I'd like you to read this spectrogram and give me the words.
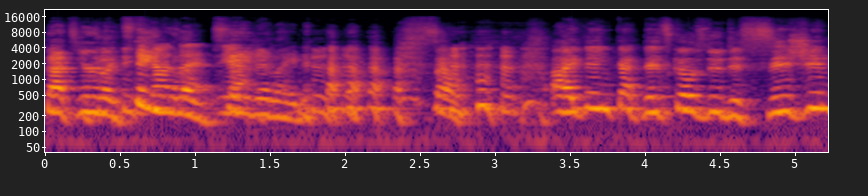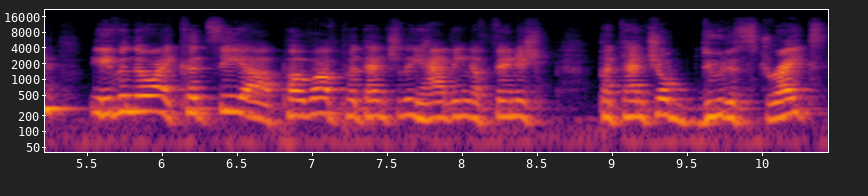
that's your like your lane, That's it, stay your lane. so I think that this goes to decision, even though I could see uh, Popov potentially having a finish potential due to strikes.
